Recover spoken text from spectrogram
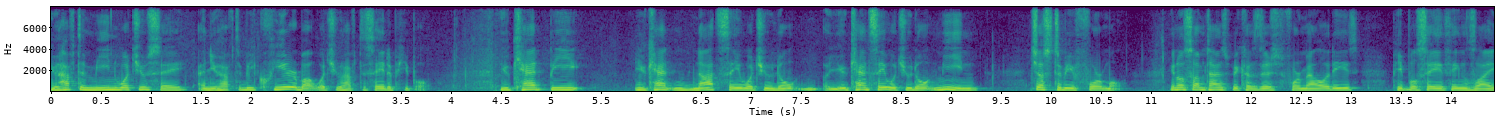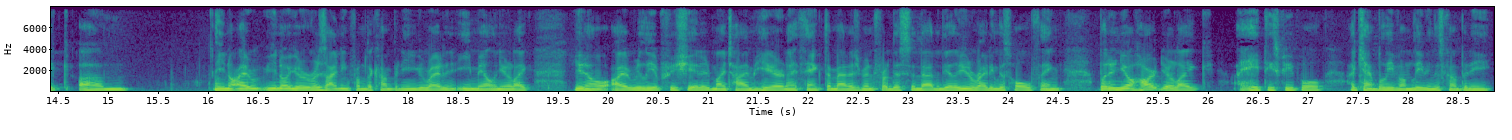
You have to mean what you say and you have to be clear about what you have to say to people. You can't be you can't not say what you don't you can't say what you don't mean just to be formal. You know sometimes because there's formalities, people say things like um, you know, I, you know, you're resigning from the company, you write an email and you're like, you know, I really appreciated my time here and I thank the management for this and that and the other. You're writing this whole thing. But in your heart, you're like, I hate these people. I can't believe I'm leaving this company.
